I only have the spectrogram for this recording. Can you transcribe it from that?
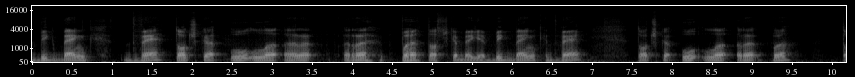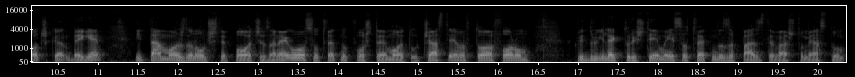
bigbang2.ulrp.bg bigbang2.ulrp.bg и там може да научите повече за него, съответно какво ще е моето участие в този форум, какви други лектори ще има и съответно да запазите вашето място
